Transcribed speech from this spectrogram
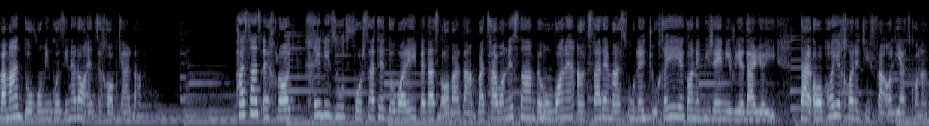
و من دومین گزینه را انتخاب کردم. پس از اخراج خیلی زود فرصت دوباره به دست آوردم و توانستم به عنوان افسر مسئول جوخه یگان ویژه نیروی دریایی در آبهای خارجی فعالیت کنم.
